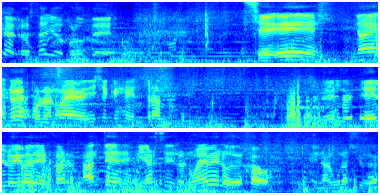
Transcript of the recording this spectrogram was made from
Villa del Rosario, ¿por dónde es? Se, es, no, es, no es por la 9, dice que es entrando. Él, él lo iba a dejar, antes de desviarse de la 9, lo dejaba en alguna ciudad.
